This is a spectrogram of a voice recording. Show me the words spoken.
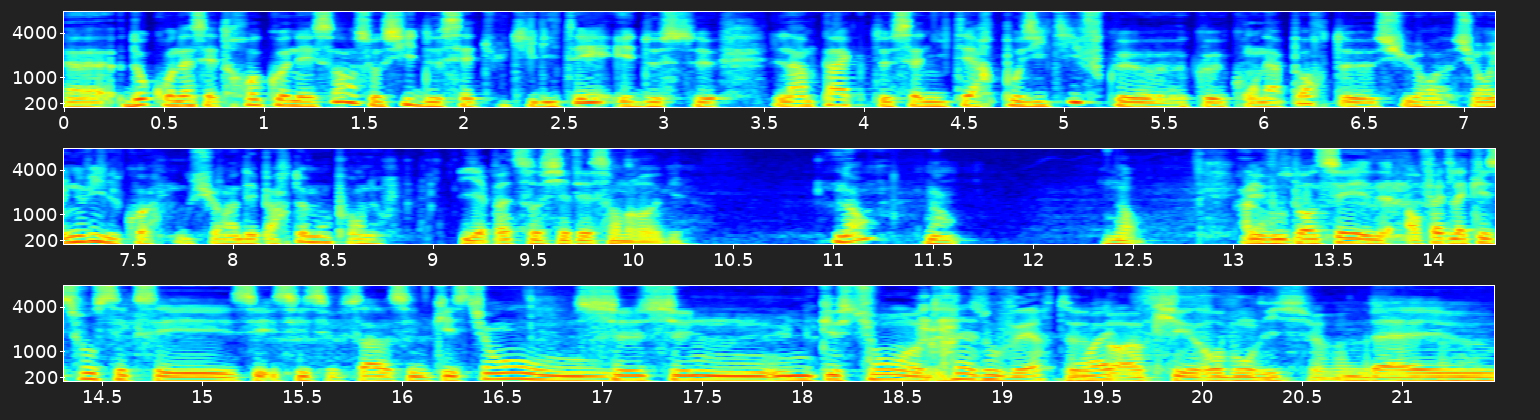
Euh, donc, on a cette reconnaissance aussi de cette utilité et de ce l'impact sanitaire positif que, que- qu'on apporte sur sur une ville, quoi, ou sur un département pour nous. Il n'y a pas de société sans drogue? Non Non. Non. Mais vous pensez, en fait, la question c'est que c'est c'est c'est- c'est ça, c'est une question ou? C'est c'est une, une question euh, très ouverte euh, Ouais. par- qui rebondit sur. euh, Bah, euh,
